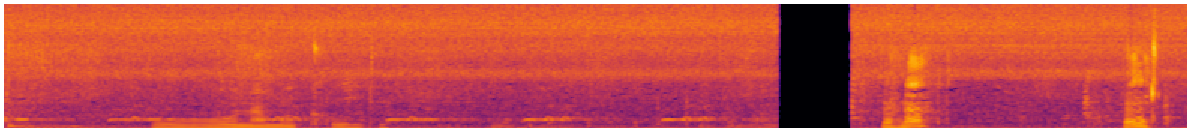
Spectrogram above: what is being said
เป็นเป็นถ้าเป็นอะไรในยูทูบทำมันเป็นเป็นอาหารคือเขาเป็นความที่ทำให้ดูดีแต่ละคนชี้อัน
